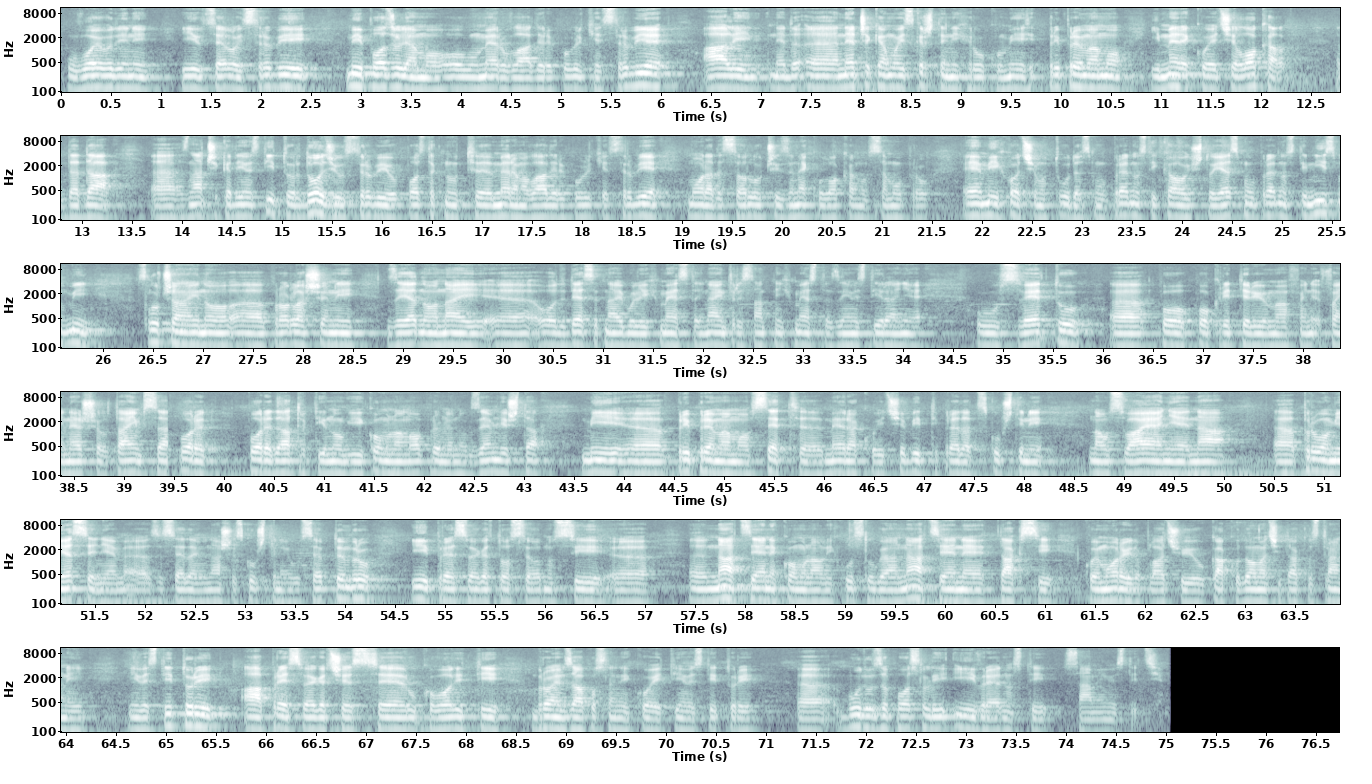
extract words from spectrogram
u Vojvodini i u celoj Srbiji. Mi pozdravljamo ovu meru vlade Republike Srbije, ali ne, e, ne čekamo iskrštenih ruku. Mi pripremamo i mere koje će lokal da da znači, kad investitor dođe u Srbiju postaknut e, merama vlade Republike Srbije, mora da se odluči za neku lokalnu samupravu. E, mi hoćemo tu da smo u prednosti, kao i što jesmo u prednosti. Nismo mi slučajno e, proglašeni za jedno od, naj, od deset najboljih mesta i najinteresantnijih mesta za investiranje u svetu po, po kriterijuma Financial Timesa. Pored, pored atraktivnog i komunalno opremljenog zemljišta, mi e, pripremamo set e, mera koji će biti predat Skupštini na usvajanje na e, prvom jesenjem zasedanju naše Skupštine u septembru i pre svega to se odnosi na cene komunalnih usluga, na cene taksi koje moraju da plaćaju kako domaći, tako strani investitori, a pre svega će se rukovoditi brojem zaposlenih koji ti investitori budu zaposlili i vrednosti same investicije.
